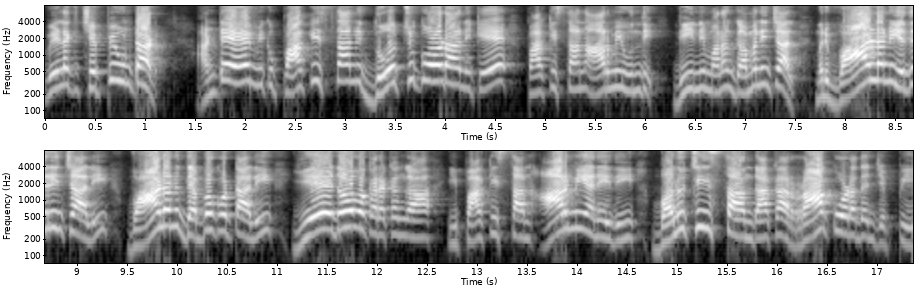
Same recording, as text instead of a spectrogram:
వీళ్ళకి చెప్పి ఉంటాడు. అంటే మీకు పాకిస్తాన్ని దోచుకోవడానికే పాకిస్తాన్ ఆర్మీ ఉంది. దీన్ని మనం గమనించాలి. మరి వాళ్ళను ఎదిరించాలి వాళ్ళను దెబ్బ కొట్టాలి ఏదో ఒక రకంగా ఈ పాకిస్తాన్ ఆర్మీ అనేది బలుచిస్తాన్ దాకా రాకూడదని చెప్పి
